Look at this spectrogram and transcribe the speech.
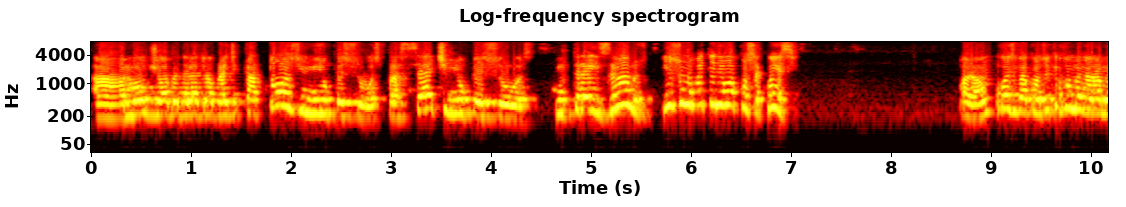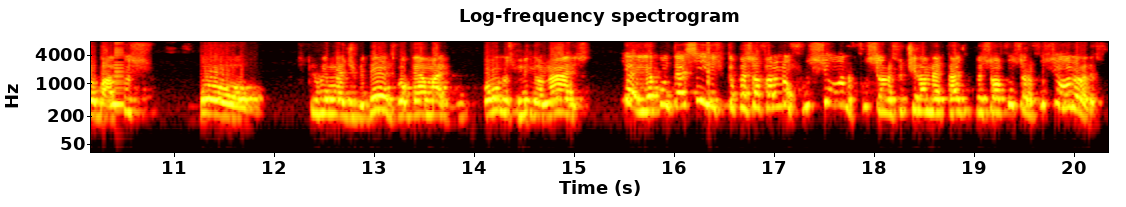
a mão de obra da Eletrobras de 14 mil pessoas para 7 mil pessoas em três anos, isso não vai ter nenhuma consequência. Olha, uma coisa que vai acontecer é que eu vou melhorar meu balanço, vou distribuir mais dividendos, vou ganhar mais bônus milionários. E aí acontece isso, porque o pessoal fala, não, funciona, funciona. Se eu tirar metade do pessoal, funciona. Funciona, Anderson.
